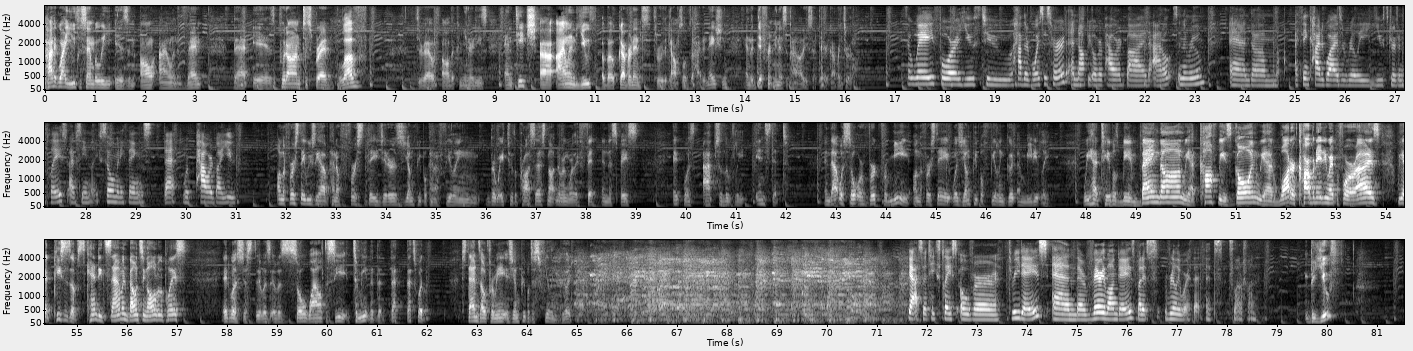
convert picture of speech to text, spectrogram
The Haida Gwaii Youth Assembly is an all island event that is put on to spread love throughout all the communities and teach uh, island youth about governance through the Council of the Haida Nation and the different municipalities that they're governed through. It's a way for youth to have their voices heard and not be overpowered by the adults in the room. And um, I think Haida Gwaii is a really youth-driven place. I've seen like so many things that were powered by youth. On the first day, we usually have kind of first day jitters, young people kind of feeling their way through the process, not knowing where they fit in this space. It was absolutely instant. And that was so overt for me on the first day was young people feeling good immediately. We had tables being banged on, we had coffees going, we had water carbonating right before our eyes, we had pieces of candied salmon bouncing all over the place. It was just, it was, it was so wild to see. To me, that, that, that that's what stands out for me is young people just feeling good. Yeah, so it takes place over three days, and they're very long days, but it's really worth it. It's, it's a lot of fun. The youth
